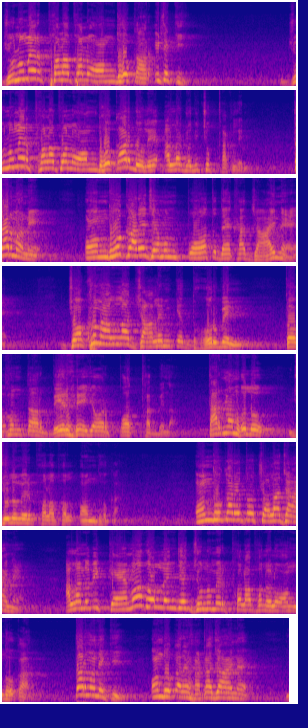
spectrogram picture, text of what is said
জুলুমের ফলাফল অন্ধকার, এটা কি? জুলুমের ফলাফল অন্ধকার বলে আল্লাহর নবী চুপ থাকলেন। তার মানে অন্ধকারে যেমন পথ দেখা যায় না, যখন আল্লাহ জালেমকে ধরবেন, তখন তার বের হয়ে যাওয়ার পথ থাকবে না। তার নাম হলো জুলুমের ফলাফল অন্ধকার। অন্ধকারে তো চলা যায় না। আল্লাহ নবী কেন বললেন যে জুলুমের ফলাফল হলো অন্ধকার? তার মানে কি? অন্ধকারে হাঁটা যায় না।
